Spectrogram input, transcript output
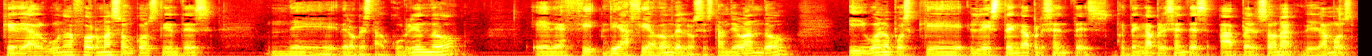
que de alguna forma son conscientes de, lo que está ocurriendo, eh, de, hacia dónde los están llevando y bueno, pues que les tenga presentes, que tenga presentes a personas, digamos,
